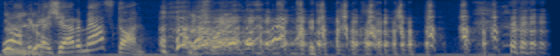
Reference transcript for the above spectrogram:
there well, you go. because you had a mask on. That's right.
